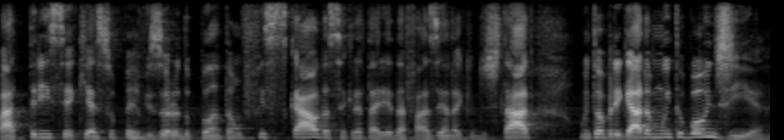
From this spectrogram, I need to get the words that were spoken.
Patrícia, que é supervisora do plantão fiscal da Secretaria da Fazenda aqui do Estado. Muito obrigada, muito bom dia.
